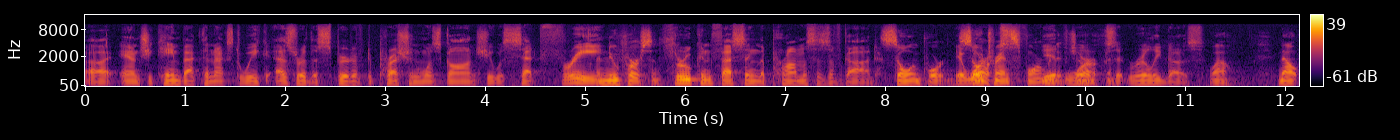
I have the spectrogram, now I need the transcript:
Uh, and she came back the next week. Ezra, the spirit of depression was gone. She was set free. A new person. Through confessing the promises of God. So important. It so works. transformative. It Jonathan. works. It really does. Wow. Now,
